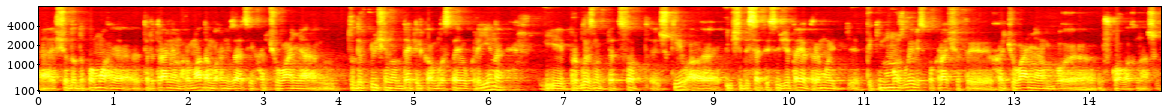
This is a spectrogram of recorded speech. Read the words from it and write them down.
е, щодо допомоги територіальним громадам організації харчування. Туди включено декілька областей України і приблизно 500 шкіл і 60 тисяч дітей отримують таку можливість покращити харчування в е, школах наших.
